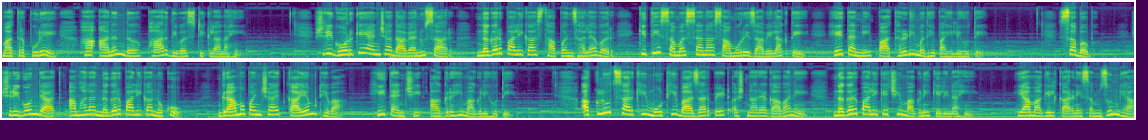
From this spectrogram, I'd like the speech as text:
मात्र पुरे हा आनंद फार दिवस टिकला नाही. श्री घोडके यांच्या दाव्यानुसार नगरपालिका स्थापन झाल्यावर किती समस्यांना सामोरे जावे लागते हे त्यांनी पाथर्डीमध्ये पाहिले होते. सबब श्रीगोंद्यात आम्हाला नगरपालिका नको ग्रामपंचायत कायम ठेवा ही त्यांची आग्रही मागणी होती. अकलूज सारखी मोठी बाजारपेठ असणाऱ्या गावाने नगरपालिकेची मागणी केली नाही. यामागील कारणे समजून घ्या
